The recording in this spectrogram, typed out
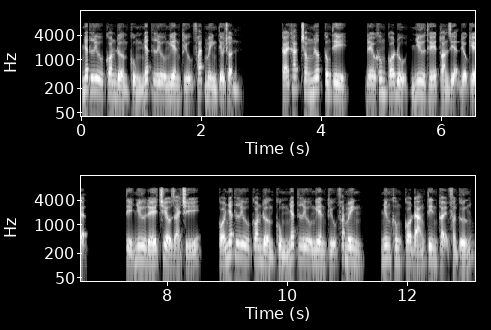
nhất lưu con đường cùng nhất lưu nghiên cứu phát minh tiêu chuẩn. Cái khác trong nước công ty, đều không có đủ như thế toàn diện điều kiện. Tỷ như đế triều giải trí, có nhất lưu con đường cùng nhất lưu nghiên cứu phát minh, nhưng không có đáng tin cậy phần cứng.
